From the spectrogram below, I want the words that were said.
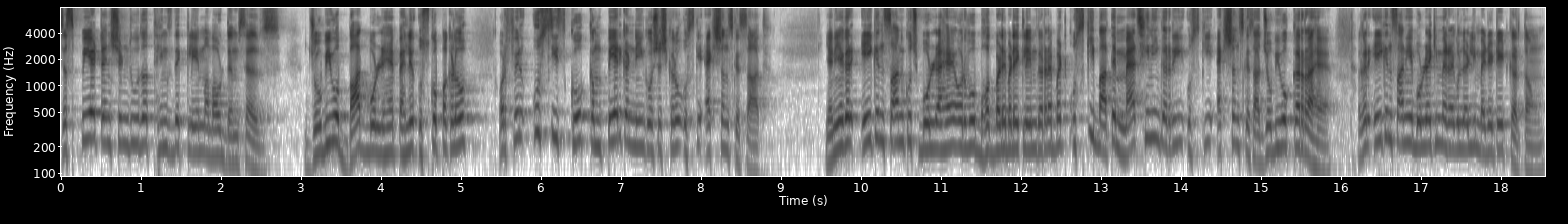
Just pay attention to the things they claim about them जो भी वो बात बोल रहे हैं, पहले उसको पकड़ो और फिर उस चीज़ को कंपेयर करने की कोशिश करो उसके एक्शंस के साथ। यानी अगर एक इंसान कुछ बोल रहा है और वो बहुत बड़े बड़े क्लेम कर रहा है बट उसकी बातें मैच ही नहीं कर रही उसकी एक्शंस के साथ, जो भी वो कर रहा है। अगर एक इंसान ये बोल रहा है कि मैं रेगुलरली मेडिटेट करता हूँ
